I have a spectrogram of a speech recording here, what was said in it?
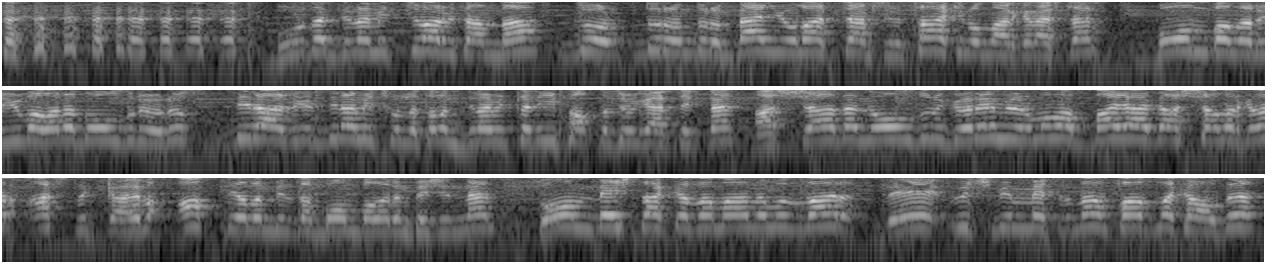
Burada dinamitçi var bir tane daha. Dur durun durun ben yolu açacağım şimdi. Sakin olun arkadaşlar. Bombaları yuvalara dolduruyoruz. Birazcık dinamit fırlatalım. Dinamitler iyi patlatıyor gerçekten. Aşağıda ne olduğunu göremiyorum ama bayağı bir aşağılara kadar açtık galiba. Atlayalım biz de bombaların peşinden. Son 5 dakika zamanımız var ve 3000 metreden fazla kaldı.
